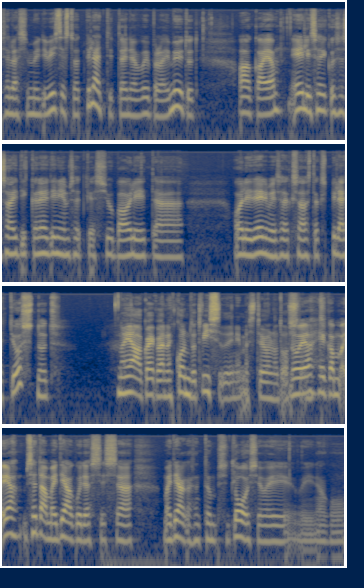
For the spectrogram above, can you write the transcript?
sellesse müüdi viisteist tuhat piletit on ju, võib-olla ei müüdud, aga jah, eelisõiguse said ikka need inimesed, kes juba olid äh,, olid eelmiseks aastaks pileti ostnud. No jaa, aga ega need kolm tuhat viissada inimest ei olnud ostnud. nojah, ega jah, seda ma ei tea, kuidas siis, äh, ma ei tea, kas nad tõmbasid loosi või, või nagu,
